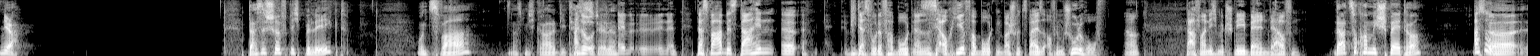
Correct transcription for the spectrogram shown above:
Ja. Das ist schriftlich belegt. Und zwar, lass mich gerade die Also, Textstelle. äh, äh, äh, das war bis dahin, äh, wie das wurde verboten. Also es ist ja auch hier verboten, beispielsweise auf einem Schulhof. Ja? Darf man nicht mit Schneebällen werfen. Dazu komme ich später. Ach so. Äh,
